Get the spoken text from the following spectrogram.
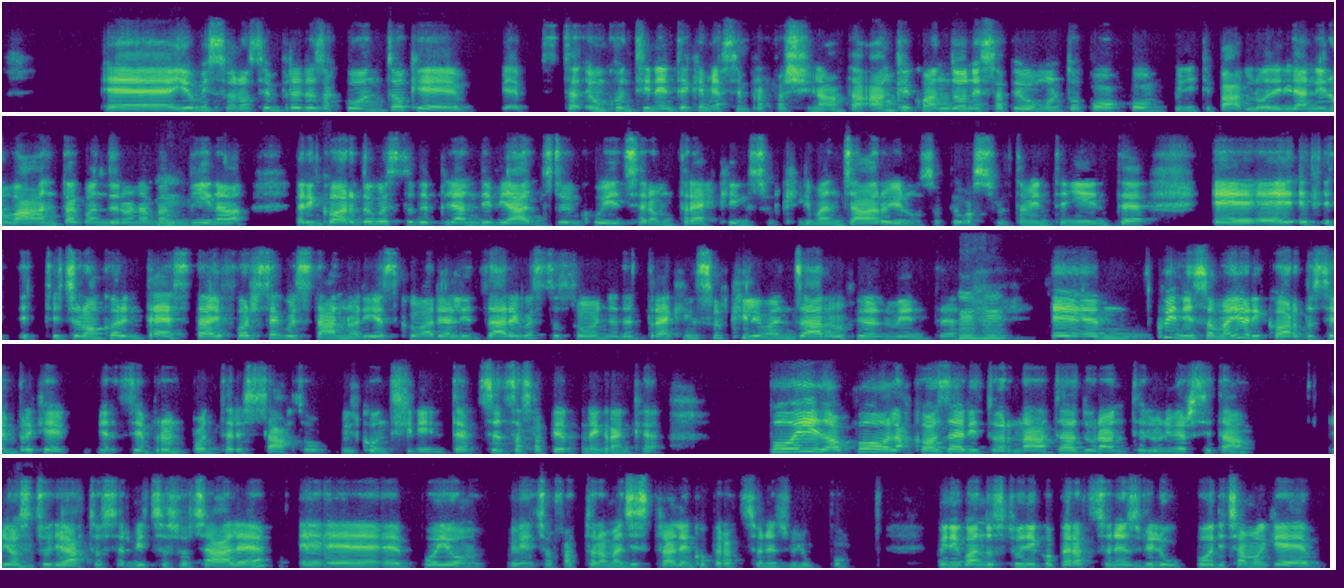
Eh, io mi sono sempre resa conto che è un continente che mi ha sempre affascinata, anche quando ne sapevo molto poco, quindi ti parlo degli anni 90, quando ero una bambina, ricordo questo dépliant di viaggio in cui c'era un trekking sul Kilimangiaro, io non sapevo assolutamente niente e, e, e, e ce l'ho ancora in testa e forse quest'anno riesco a realizzare questo sogno del trekking sul Kilimangiaro finalmente. Mm-hmm. E, ehm, quindi insomma io ricordo sempre che mi è sempre un po' interessato il continente, senza saperne granché. Poi dopo la cosa è ritornata durante l'università. Io ho Mm. studiato servizio sociale e poi ho invece ho fatto la magistrale in cooperazione e sviluppo. Quindi quando studi cooperazione e sviluppo, diciamo che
